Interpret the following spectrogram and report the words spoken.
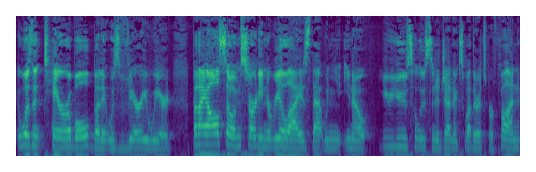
It wasn't terrible, but it was very weird. But I also am starting to realize that when you, you know you use hallucinogenics, whether it's for fun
